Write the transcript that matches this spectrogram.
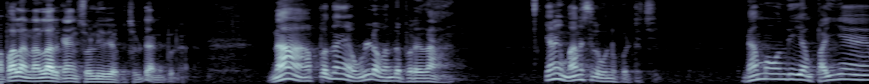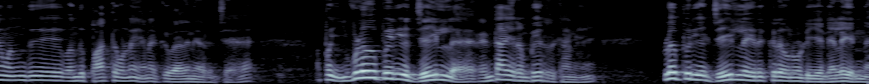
அப்பாலாம் நல்லா இருக்காங்கன்னு சொல்லிடு அப்படின்னு சொல்லிட்டு அனுப்பிவிட்டார் நான் அப்போ தான் உள்ளே வந்த பிறகு தான் எனக்கு மனசில் ஒன்று பட்டுச்சு. நம்ம வந்து என் பையன் வந்து வந்து பார்த்த உடனே எனக்கு வேதனையாக இருந்துச்சு. அப்போ இவ்வளோ பெரிய ஜெயிலில் ரெண்டாயிரம் பேர் இருக்கானே இவ்வளோ பெரிய ஜெயிலில் இருக்கிறவனுடைய நிலை என்ன?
